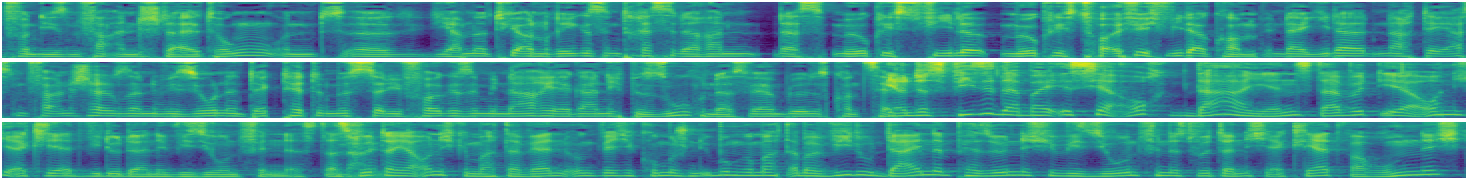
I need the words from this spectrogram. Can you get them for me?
von diesen Veranstaltungen und äh, die haben natürlich auch ein reges Interesse daran, dass möglichst viele möglichst häufig wiederkommen. Wenn da jeder nach der ersten Veranstaltung seine Vision entdeckt hätte, müsste er die Folgeseminare ja gar nicht besuchen. Das wäre ein blödes Konzept. Ja, und das Fiese dabei ist ja auch da, Jens, da wird dir ja auch nicht erklärt, wie du deine Vision findest. Das Nein. wird da ja auch nicht gemacht. Da werden irgendwelche komischen Übungen gemacht, aber wie du deine persönliche Vision findest, wird da nicht erklärt. Warum nicht?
